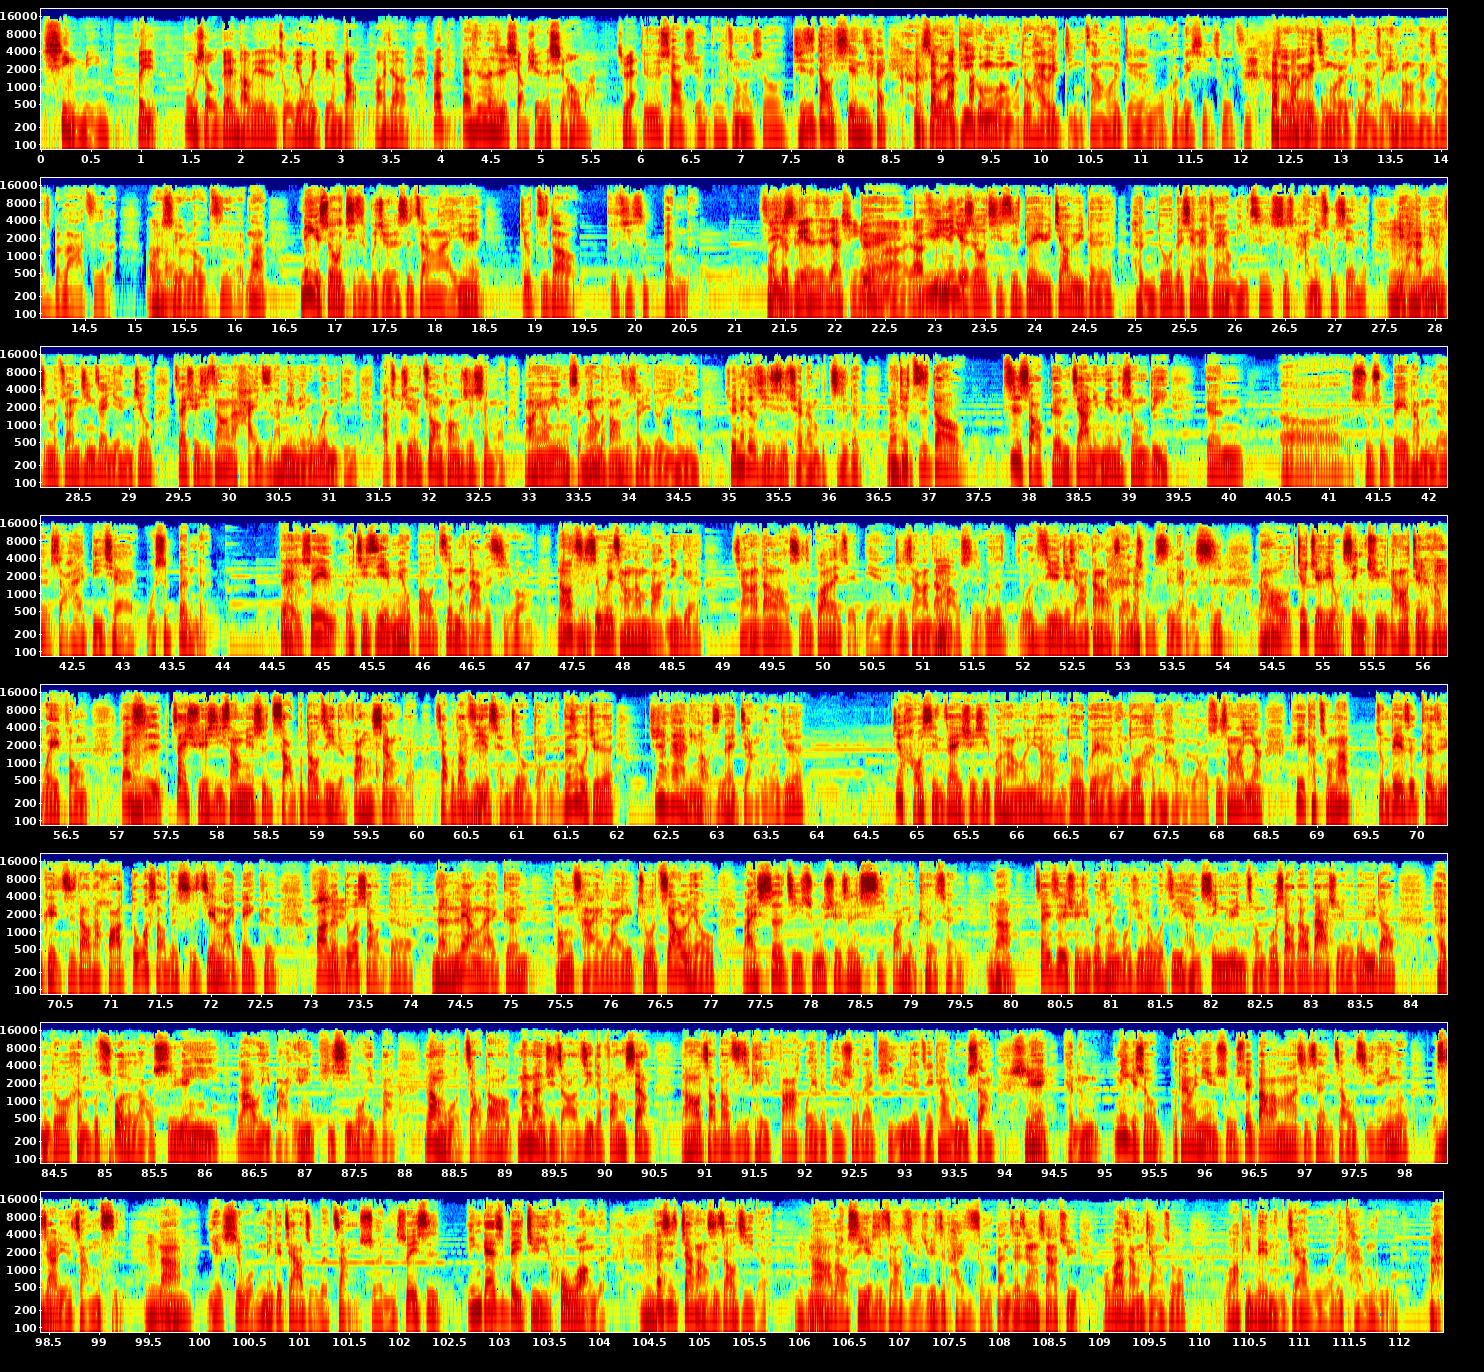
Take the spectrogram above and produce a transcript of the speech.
姓名会部首跟旁边是左右会颠倒啊，这样那但是那是小学的时候嘛，是不是？就是小学、国中的时候，其实到现在，有时候我在批公文，我都还会紧张，我会觉得我会不会写错字，所以我会请我的组长说：“哎，你帮我看一下，我是不是落字了，或者是有漏字了？”那那个时候其实不觉得是障碍，因为就知道自己是笨的。或者别人是这样形容，对，然后因为那个时候其实对于教育的很多的现在专有名词是还没出现的，也还没有这么专精在研究，在学习障碍的孩子他面临的问题，他出现的状况是什么，然后要用什么样的方式才去做应应，所以那个时候其实是全然不知的，那就知道至少跟家里面的兄弟跟呃叔叔辈他们的小孩比起来，我是笨的，对，所以我其实也没有抱这么大的期望，然后只是会常常把那个。想要当老师挂在嘴边，就是想要当老师。我的我的志愿就想要当老师和厨师两个师，然后就觉得有兴趣，然后觉得很威风。但是在学习上面是找不到自己的方向的，找不到自己的成就感的。但是我觉得，就像刚才林老师在讲的，我觉得就好险在学习过程当中遇到很多的贵人，很多很好的老师，像他一样，可以看从他。准备这个课程就可以知道他花多少的时间来备课，花了多少的能量来跟同才来做交流，来设计出学生喜欢的课程。那在这个学习过程，我觉得我自己很幸运，从国小到大学，我都遇到很多很不错的老师，愿意拉我一把，愿意提携我一把，让我找到慢慢去找到自己的方向，然后找到自己可以发挥的。比如说在体育的这条路上，因为可能那个时候不太会念书，所以爸爸妈妈其实很着急的，因为我是家里的长子。那也是我们那个家族的长孙，所以是应该是被寄予厚望的。但是家长是着急的，那老师也是着急的，觉得这个孩子怎么办？再这样下去，我爸常讲说：“我要去背冷架鼓，我去看鼓，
